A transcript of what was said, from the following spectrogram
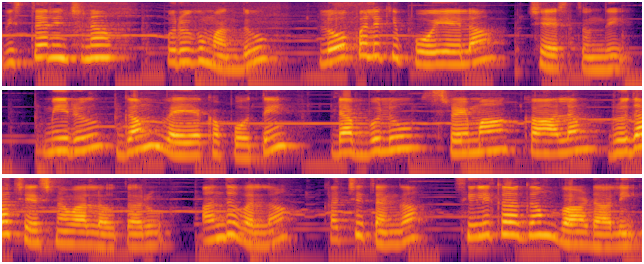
విస్తరించిన పురుగు మందు లోపలికి పోయేలా చేస్తుంది. మీరు గమ్ వేయకపోతే డబ్బులు శ్రమ కాలం వృధా చేసిన వాళ్ళు అవుతారు అందువల్ల ఖచ్చితంగా సిలికా గమ్ వాడాలి.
